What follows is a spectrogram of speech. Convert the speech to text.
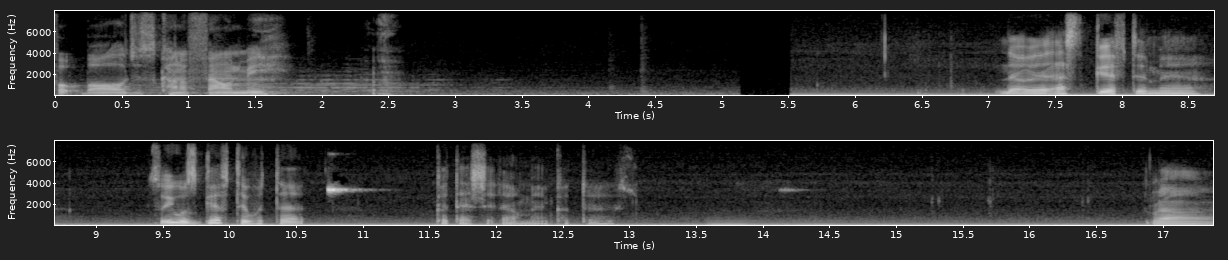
Football just kind of found me. No, yeah, that's gifted, man. So he was gifted with that. Cut that shit out, man. Cut this. Right.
